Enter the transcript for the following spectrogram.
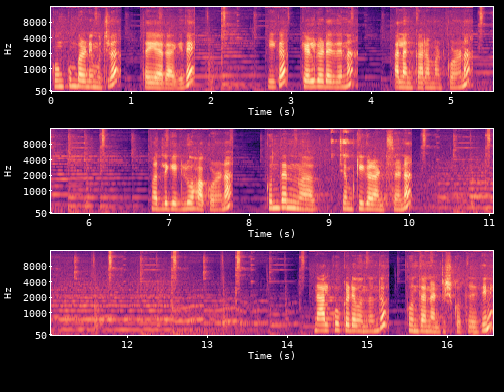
ಕುಂಕುಂಬರಣಿ ಮುಚ್ಚಳ ತಯಾರಾಗಿದೆ. ಈಗ ಕೆಳಗಡೆದನ್ನು ಅಲಂಕಾರ ಮಾಡ್ಕೊಳ್ಳೋಣ. ಮೊದಲಿಗೆ ಗ್ಲೂ ಹಾಕೊಳ್ಳೋಣ. ಕುಂದನ್ ಚಮಕಿಗಳು ಅಂಟಿಸೋಣ. ನಾಲ್ಕು ಕಡೆ ಒಂದೊಂದು ಕುಂದನ್ ಅಂಟಿಸ್ಕೊತಾ ಇದ್ದೀನಿ.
